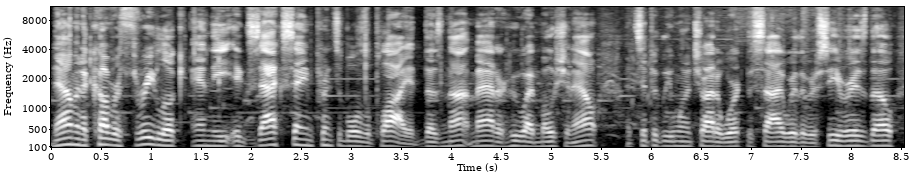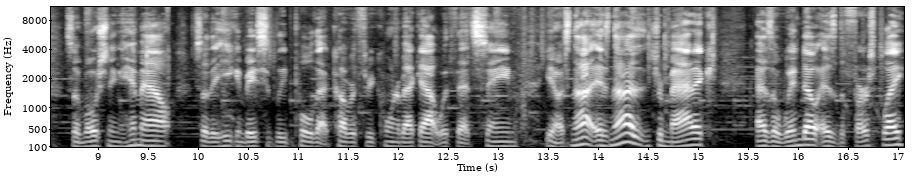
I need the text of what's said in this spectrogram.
Now I'm in a cover three look and the exact same principles apply. It does not matter who I motion out. I typically want to try to work the side where the receiver is though. So motioning him out so that he can basically pull that cover three cornerback out with that same, you know, it's not, it's not as dramatic as a window as the first play.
